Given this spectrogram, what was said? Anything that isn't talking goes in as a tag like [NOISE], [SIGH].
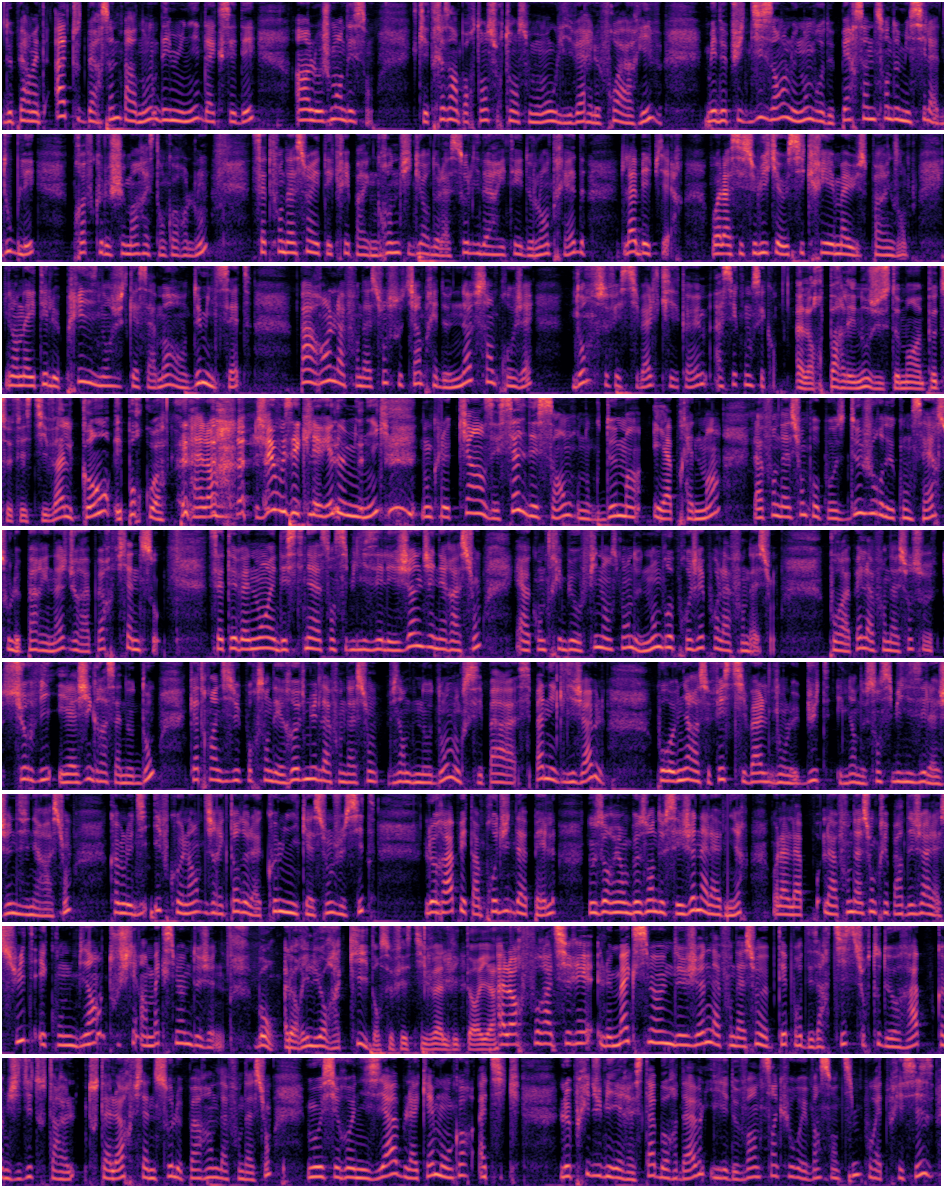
de permettre à toute personne pardon, démunie d'accéder à un logement décent, ce qui est très important surtout en ce moment où l'hiver et le froid arrivent. Mais depuis 10 ans, le nombre de personnes sans domicile a doublé, preuve que le chemin reste encore long. Cette fondation a été créée par une grande figure de la solidarité et de l'entraide, l'abbé Pierre. Voilà, c'est celui qui a aussi créé Emmaüs par exemple. Il en a été le président jusqu'à sa mort en 2007. Par an, la fondation soutient près de 900 projets, dont ce festival qui est quand même assez conséquent. Alors parlez-nous justement un peu de ce festival, quand et pourquoi? Alors [LAUGHS] je vais vous éclairer Dominique. Donc le 15 et 16 décembre, donc demain et après-demain, la fondation propose deux jours de concert sous le parrainage du rappeur Fianso. Cet événement est destiné à sensibiliser les jeunes générations et à contribuer au financement de nombreux projets pour la fondation. Pour rappel, la fondation survit et agit grâce à nos dons. 98% des revenus de la fondation vient de nos dons, donc c'est pas c'est pas négligeable. Pour revenir à ce festival dont le but est bien de sensibiliser la jeune génération, comme le dit Yves Collin, directeur de la communication, je cite, le rap est un produit d'appel. Nous aurions besoin de ces jeunes à l'avenir. Voilà, la, fondation prépare déjà la suite et compte bien toucher un maximum de jeunes. Bon, alors il y aura qui dans ce festival, Victoria? Alors pour attirer le maximum de jeunes, la fondation a opté pour des artistes, surtout de rap, comme j'ai dit tout à, l'heure, Fianso, le parrain de la fondation, mais aussi Ronisia, Blackem ou encore Attic. Le prix du billet reste abordable, il est de 25 euros et 20 centimes pour être précise,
